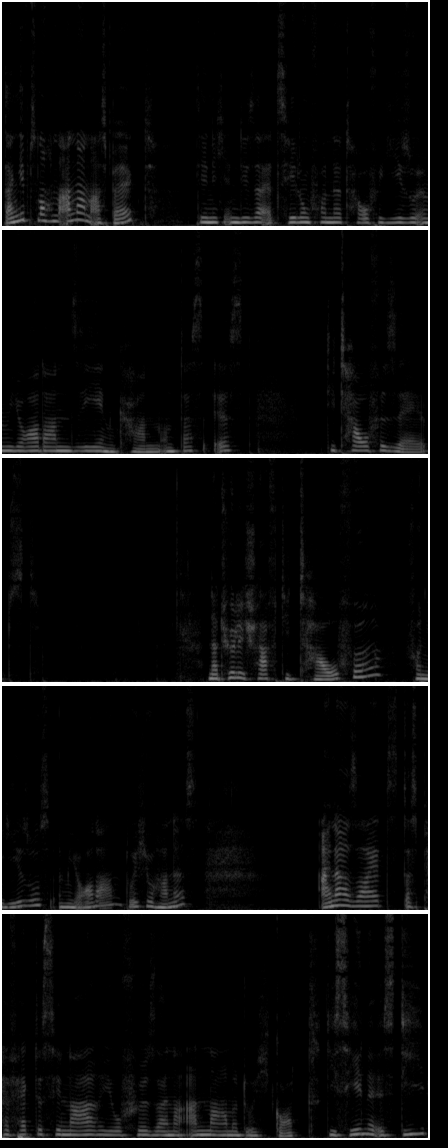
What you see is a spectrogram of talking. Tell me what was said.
Dann gibt es noch einen anderen Aspekt, den ich in dieser Erzählung von der Taufe Jesu im Jordan sehen kann. Und das ist die Taufe selbst. Natürlich schafft die Taufe von Jesus im Jordan durch Johannes einerseits das perfekte Szenario für seine Annahme durch Gott. Die Szene ist die,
